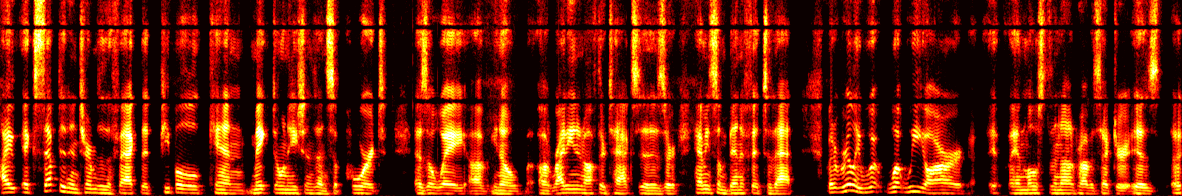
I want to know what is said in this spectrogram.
I accept it in terms of the fact that people can make donations and support as a way of you know uh, writing it off their taxes or having some benefit to that but really, what, what we are, and most of the nonprofit sector is, uh,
